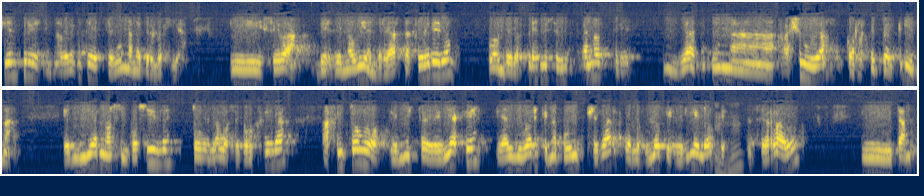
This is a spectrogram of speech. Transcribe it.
Siempre en navegante según la meteorología. Y se va desde noviembre hasta febrero, donde los tres meses de verano dan una ayuda con respecto al clima. El invierno es imposible, todo el agua se congela. Así todo, en este viaje hay lugares que no podemos llegar por los bloques de hielo que están cerrados y también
